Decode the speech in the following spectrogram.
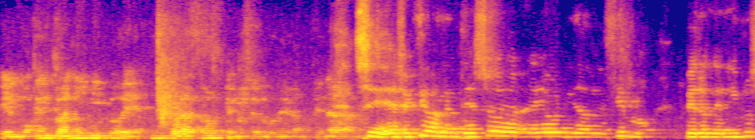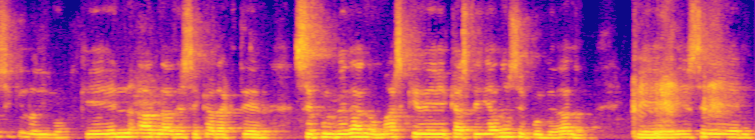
el momento anímico de un corazón que no se doblega ante nada. sí, efectivamente, eso he olvidado decirlo, pero en el libro sí que lo digo, que él habla de ese carácter sepulvedano, más que de castellano, sepulvedano, que es eh,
